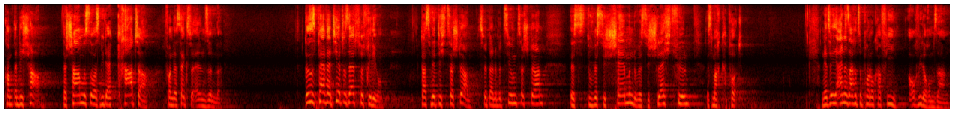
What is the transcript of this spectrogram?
kommt dann die Scham. Der Scham ist sowas wie der Kater von der sexuellen Sünde. Das ist pervertierte Selbstbefriedigung. Das wird dich zerstören. Es wird deine Beziehung zerstören. Es, du wirst dich schämen, du wirst dich schlecht fühlen. Es macht kaputt. Und jetzt will ich eine Sache zur Pornografie auch wiederum sagen.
